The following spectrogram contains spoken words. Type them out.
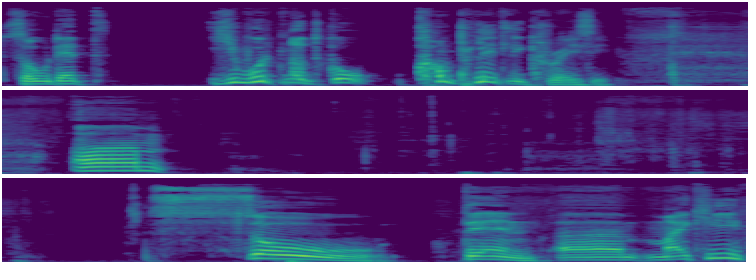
so that he would not go completely crazy. Um, so then, uh, Mikey,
